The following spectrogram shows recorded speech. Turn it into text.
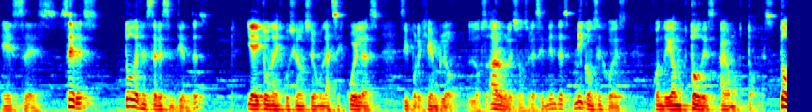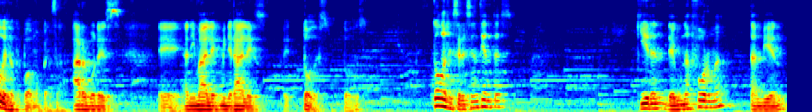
Esos seres, todos los seres sintientes, y hay toda una discusión según las escuelas si por ejemplo los árboles son seres sintientes, mi consejo es cuando digamos todes, hagamos todes. Todo es lo que podamos pensar. Árboles, eh, animales, minerales, eh, todos, todos. Todos los seres sintientes quieren de alguna forma también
